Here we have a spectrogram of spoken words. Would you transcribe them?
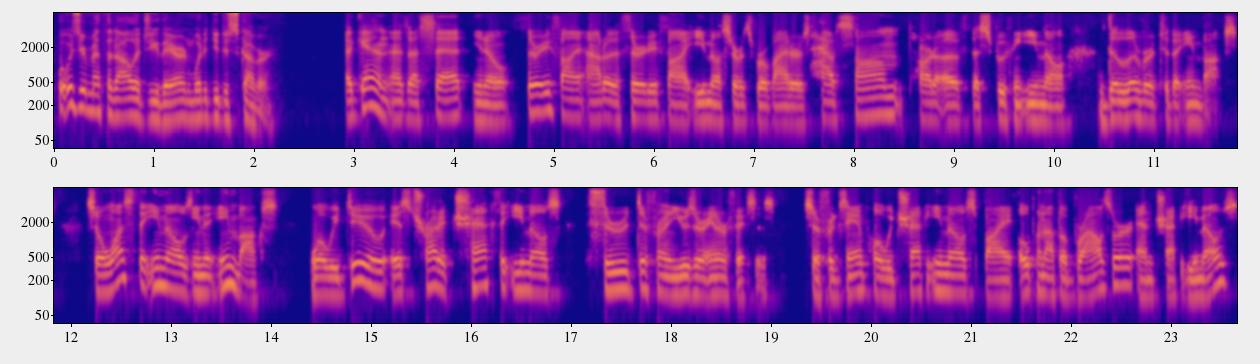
what was your methodology there and what did you discover? Again, as I said, you know, 35 out of the 35 email service providers have some part of the spoofing email delivered to the inbox. So once the email is in the inbox, what we do is try to check the emails through different user interfaces. So, for example, we check emails by open up a browser and check emails.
